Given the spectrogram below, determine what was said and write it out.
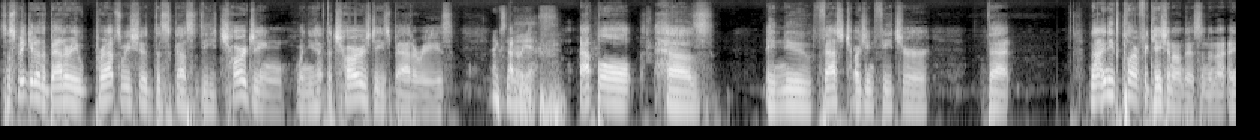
So speaking of the battery, perhaps we should discuss the charging when you have to charge these batteries. Thanks. Oh, yeah. Apple has a new fast charging feature that. Now I need clarification on this, and then I, I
